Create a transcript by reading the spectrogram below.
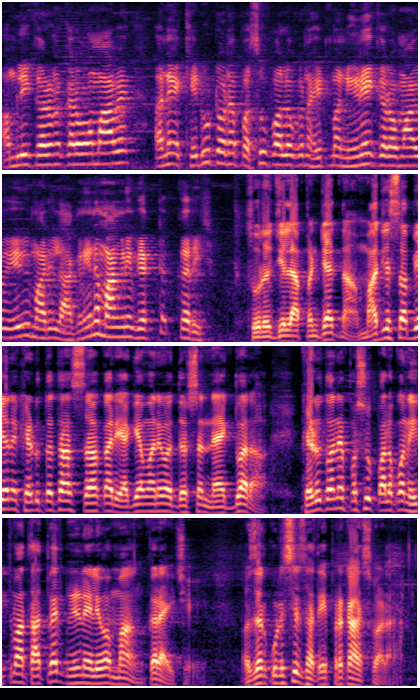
અમલીકરણ કરવામાં આવે અને ખેડૂતો અને પશુપાલકોના હિતમાં નિર્ણય કરવામાં આવે એવી મારી લાગણી અને માંગણી વ્યક્ત કરી છે. સુરત જિલ્લા પંચાયતના માજી સભ્ય અને ખેડૂત તથા સહકારી આગેવાન એવા દર્શન નાયક દ્વારા ખેડૂતો અને પશુપાલકોના હિતમાં તાત્કાલિક નિર્ણય લેવા માંગ કરાઈ છે. અઝર કુરેશી સાથે પ્રકાશવાળા.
